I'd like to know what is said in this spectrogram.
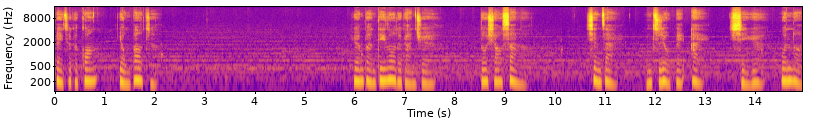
被这个光拥抱着。原本低落的感觉都消散了，现在你只有被爱、喜悦、温暖、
